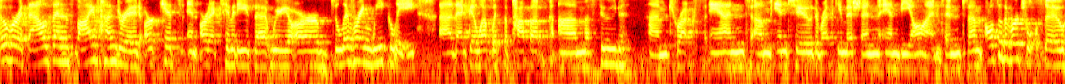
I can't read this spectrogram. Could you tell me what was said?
over a thousand five hundred art kits and art activities that we are delivering weekly uh, that go up with the pop-up um, food um, trucks and um, into the rescue mission and beyond, and um, also the virtual. So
